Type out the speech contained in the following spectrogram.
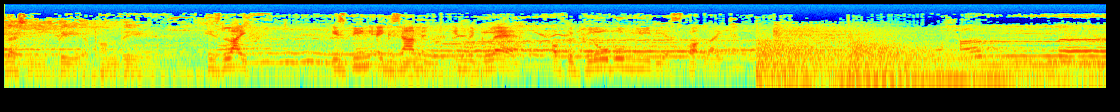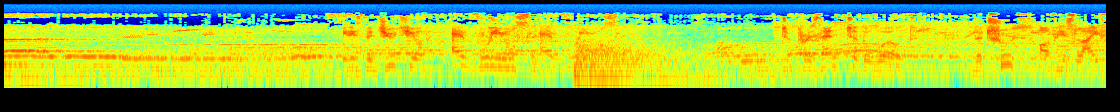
blessings be upon thee. His life is being examined in the glare of the global media spotlight. It is the duty of every Muslim, every Muslim, to present to the world the truth of his life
